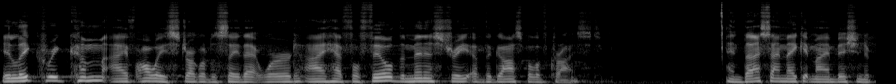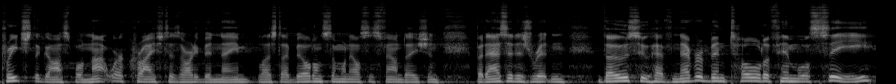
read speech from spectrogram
Illyricum, I've always struggled to say that word, I have fulfilled the ministry of the gospel of Christ. And thus I make it my ambition to preach the gospel, not where Christ has already been named, lest I build on someone else's foundation, but as it is written, those who have never been told of him will see,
